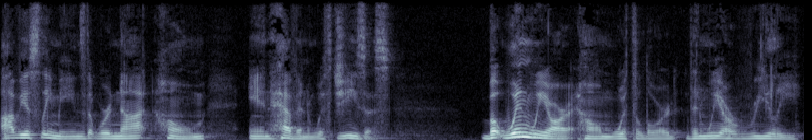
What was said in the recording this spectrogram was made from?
obviously means that we're not home in heaven with Jesus. But when we are at home with the Lord, then we are really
